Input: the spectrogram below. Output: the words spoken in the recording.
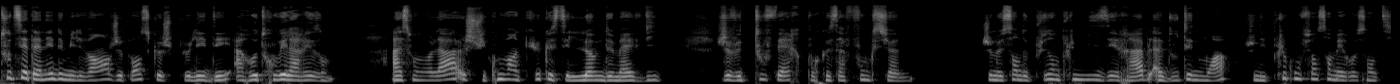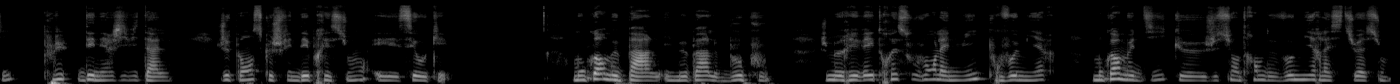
Toute cette année 2020, je pense que je peux l'aider à retrouver la raison. À ce moment-là, je suis convaincue que c'est l'homme de ma vie. Je veux tout faire pour que ça fonctionne. Je me sens de plus en plus misérable à douter de moi, je n'ai plus confiance en mes ressentis, plus d'énergie vitale je pense que je fais une dépression et c'est ok. Mon corps me parle, il me parle beaucoup. Je me réveille très souvent la nuit pour vomir. Mon corps me dit que je suis en train de vomir la situation.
